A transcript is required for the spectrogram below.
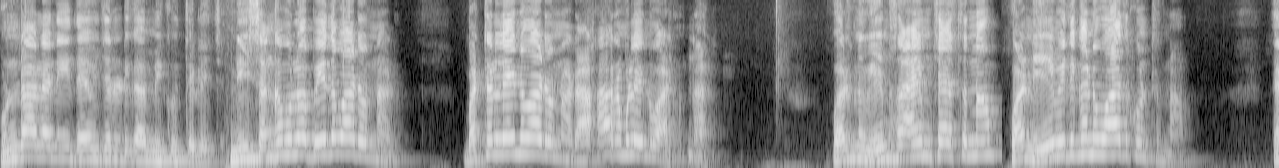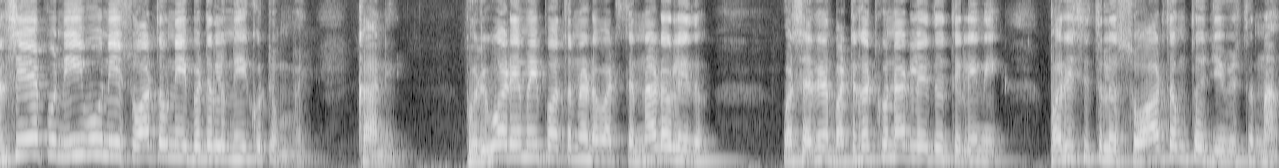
ఉండాలని దేవజనుడిగా మీకు తెలియచ్చు నీ సంఘములో భేదవాడు ఉన్నాడు బట్టలు లేనివాడు ఉన్నాడు ఆహారం లేనివాడు ఉన్నాడు వారు నువ్వేం సహాయం చేస్తున్నావు? వాడిని ఏ విధంగా నువ్వు ఆదుకుంటున్నావు? ఎంతసేపు నీవు నీ స్వార్థం నీ బిడ్డలు నీ కుటుంబమే. కానీ పొరుగువాడు ఏమైపోతున్నాడో వాడు తిన్నాడో లేదో వాడు సరైన బట్ట కట్టుకున్నాడో లేదో తెలియని పరిస్థితుల్లో స్వార్థంతో జీవిస్తున్న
